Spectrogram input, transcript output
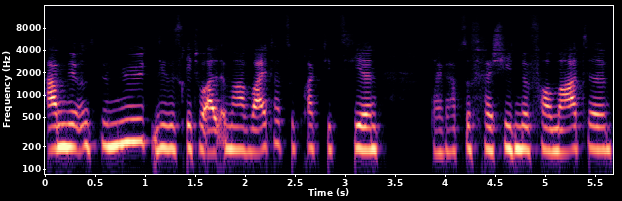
haben wir uns bemüht, dieses Ritual immer weiter zu praktizieren. Da gab es so verschiedene Formate.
